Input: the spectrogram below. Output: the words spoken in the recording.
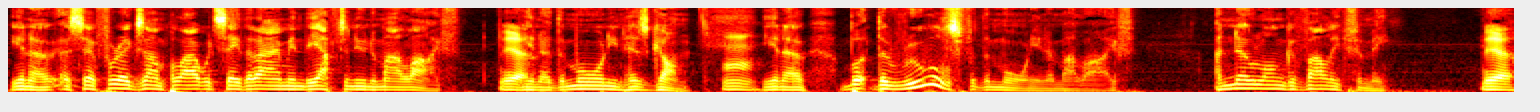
you know. So, for example, I would say that I am in the afternoon of my life. Yeah, You know, the morning has gone. Mm. You know, but the rules for the morning of my life are no longer valid for me. yeah,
